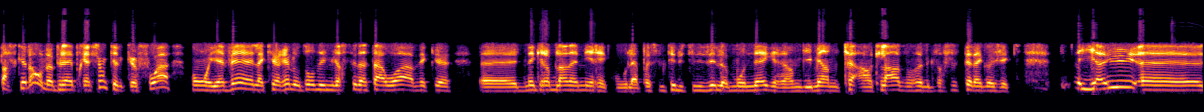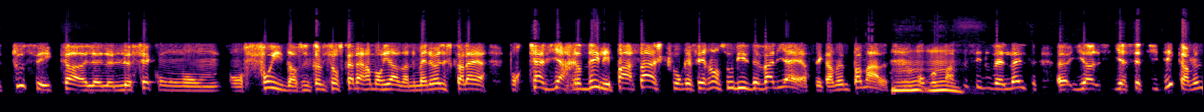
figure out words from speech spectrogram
Parce que là, on a l'impression quelquefois, bon, il y avait la querelle autour de l'Université d'Ottawa avec euh, euh, le nègre blanc d'Amérique ou la possibilité d'utiliser le mot nègre, en classe dans un exercice pédagogique. Il y a eu euh, tous ces cas, le, fait qu'on on fouille dans une commission scolaire à Montréal, dans les manuels scolaires, pour caviarder les passages qui font référence au livre de Vallière. C'est quand même pas mal. Mm-hmm. On peut passer ces nouvelles-là. Euh, il y, a, y, a, cette idée quand même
